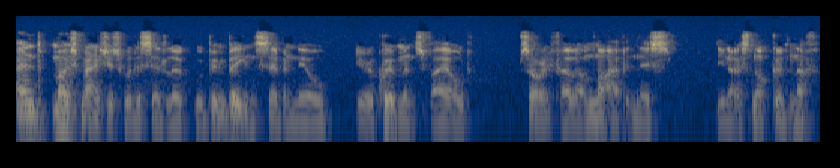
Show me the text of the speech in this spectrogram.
And most managers would have said, Look, we've been beaten 7 0, your equipment's failed. Sorry, fella, I'm not having this. You know, it's not good enough.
